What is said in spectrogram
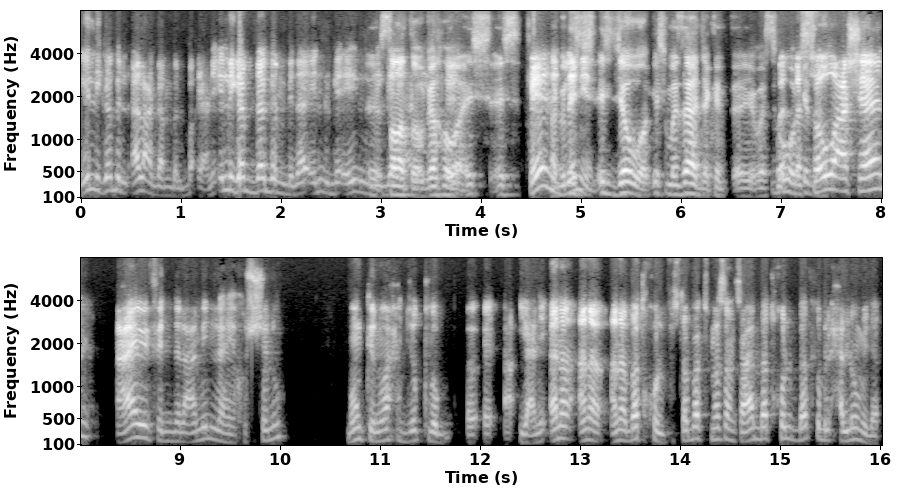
إيه اللي جاب القلعة جنب الب... يعني إيه اللي جاب ده جنب ده؟ إيه اللي جا- إيه اللي جا- سلطة يعني وقهوة. فين- إيش إيش؟ فين الدنيا؟ إيش جوك؟ إيش مزاجك أنت؟ بس هو بس كده. هو عشان عارف إن العميل اللي هيخش له ممكن واحد يطلب يعني أنا أنا أنا بدخل في ستاربكس مثلا ساعات بدخل بطلب الحلومي ده.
